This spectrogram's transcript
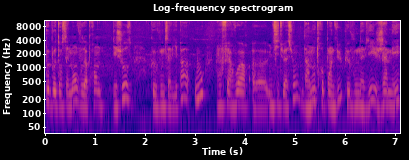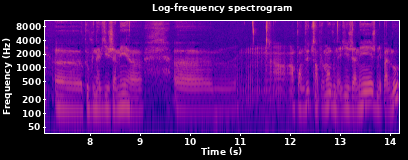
peut potentiellement vous apprendre des choses que vous ne saviez pas ou vous faire voir euh, une situation d'un autre point de vue que vous n'aviez jamais, euh, que vous n'aviez jamais, un point de vue tout simplement que vous n'aviez jamais, je n'ai pas le mot,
